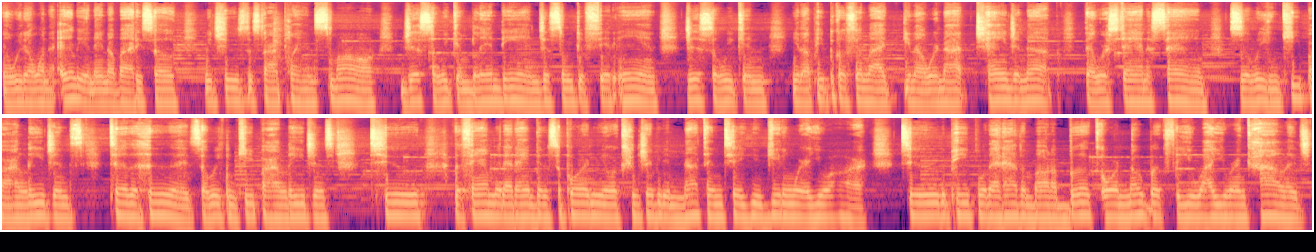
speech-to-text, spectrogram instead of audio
and we don't want to alienate nobody. So we choose to start playing small just so we can blend in, just so we can fit in, just so we can, you know, people can feel like, you know, we're not changing up, that we're staying the same, so we can keep our allegiance to the hood, so we can keep our allegiance to the family that ain't been supporting you or contributing nothing to you getting where you are, to the people that haven't bought a book or notebook for you while you were in college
